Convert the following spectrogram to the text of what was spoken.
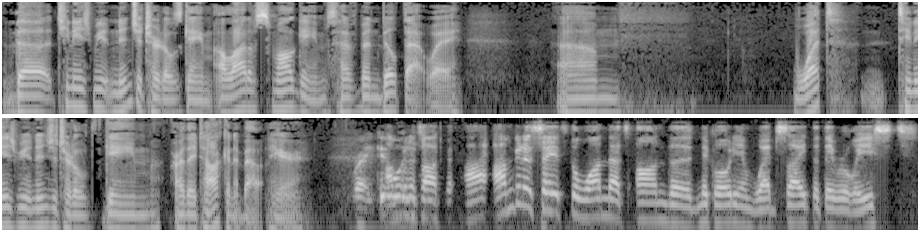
The Teenage Mutant Ninja Turtles game. A lot of small games have been built that way. Um, what Teenage Mutant Ninja Turtle game are they talking about here? Right. I'm going to talk. I, I'm going to say it's the one that's on the Nickelodeon website that they released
